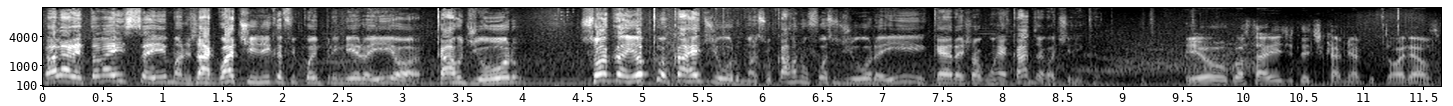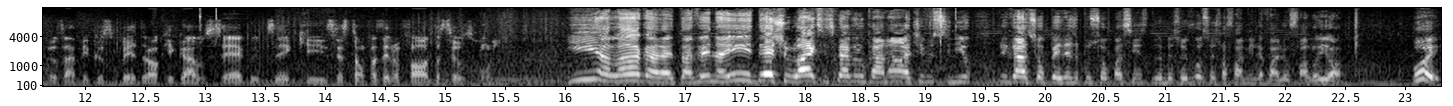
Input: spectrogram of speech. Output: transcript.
Galera, então é isso aí, mano. Jaguatirica ficou em primeiro aí, ó. Carro de ouro. Só ganhou porque o carro é de ouro, mano. Se o carro não fosse de ouro aí, quer deixar algum recado, Jaguatirica? Eu gostaria de dedicar minha vitória aos meus amigos Pedroca e Galo Cego e dizer que vocês estão fazendo falta, seus ruins. Olha lá, galera. Tá vendo aí? Deixa o like, se inscreve no canal, ativa o sininho. Obrigado pela sua presença, por sua paciência. Deus abençoe você sua família. Valeu, falou e ó. Fui!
